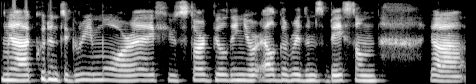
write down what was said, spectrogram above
Yeah, I couldn't agree more. Eh? If you start building your algorithms based on yeah,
